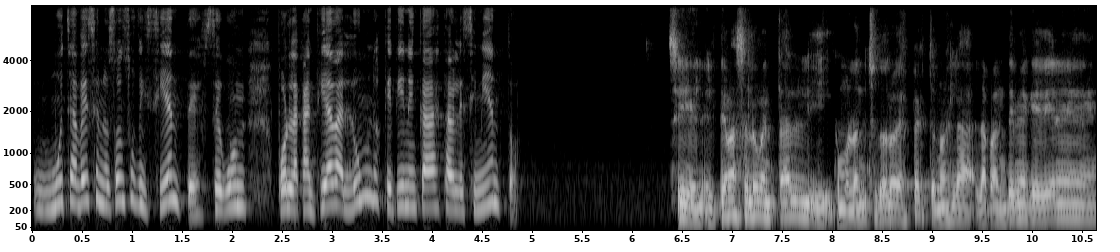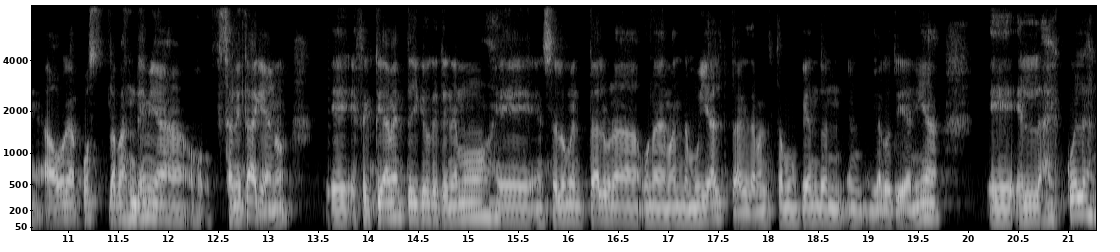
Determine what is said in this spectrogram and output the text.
muchas veces no son suficientes, según por la cantidad de alumnos que tiene cada establecimiento. Sí, el, tema salud mental, y como lo han dicho todos los expertos, no es la, pandemia que viene ahora post la pandemia sanitaria, ¿no? Eh, efectivamente, yo creo que tenemos eh, en salud mental una, una, demanda muy alta, que también estamos viendo en, la cotidianía. Eh, en las escuelas,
